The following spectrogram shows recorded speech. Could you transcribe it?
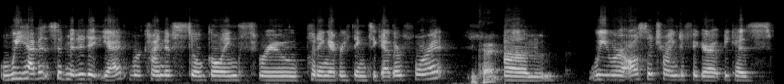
We haven't submitted it yet. We're kind of still going through putting everything together for it. Okay. Um, we were also trying to figure out because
